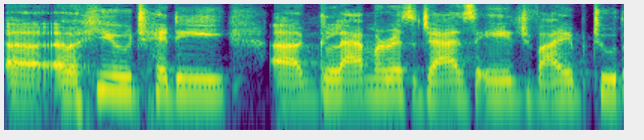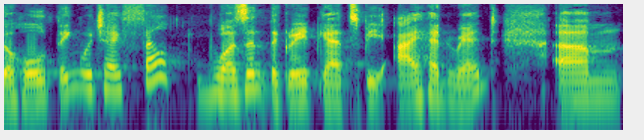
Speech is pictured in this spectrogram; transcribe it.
a, a huge, heady, uh, glamorous jazz age vibe to the whole thing, which I felt wasn't the Great Gatsby I had read. Um,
